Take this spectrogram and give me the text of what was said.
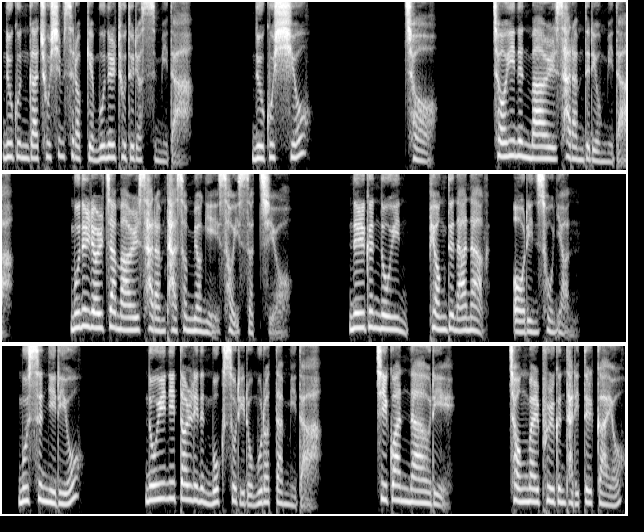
누군가 조심스럽게 문을 두드렸습니다. 누구시오? 저, 저희는 마을 사람들이 옵니다. 문을 열자 마을 사람 다섯 명이 서 있었지요. 늙은 노인, 병든 아낙, 어린 소년. 무슨 일이오? 노인이 떨리는 목소리로 물었답니다. 지관 나으리, 정말 붉은 달이 뜰까요?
